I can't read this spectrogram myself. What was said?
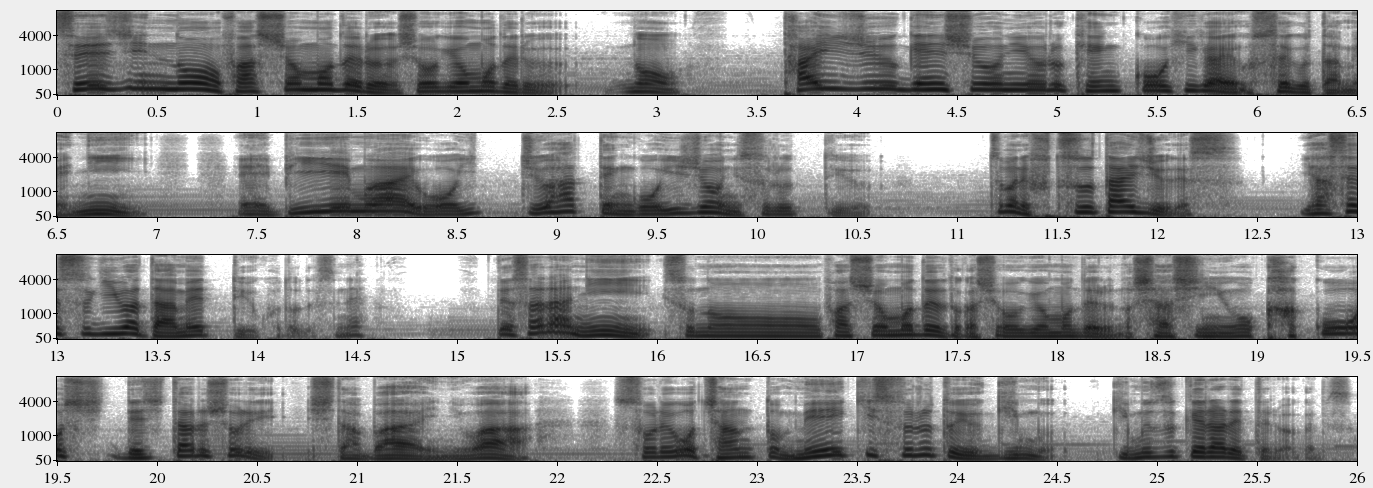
成人のファッションモデル、商業モデルの体重減少による健康被害を防ぐために、BMI を18.5以上にするっていう、つまり普通体重です。痩せすぎはダメっていうことですね。で、さらに、そのファッションモデルとか商業モデルの写真を加工し、デジタル処理した場合には、それをちゃんと明記するという義務、義務付けられてるわけです。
